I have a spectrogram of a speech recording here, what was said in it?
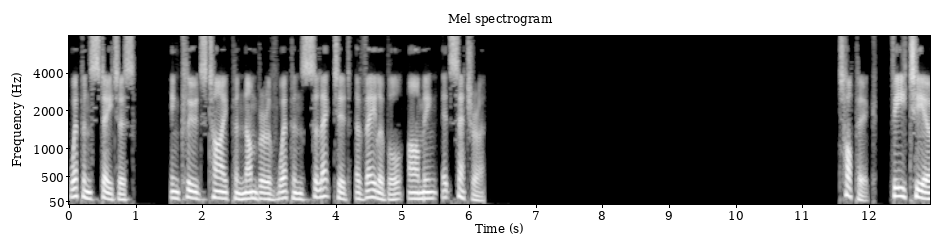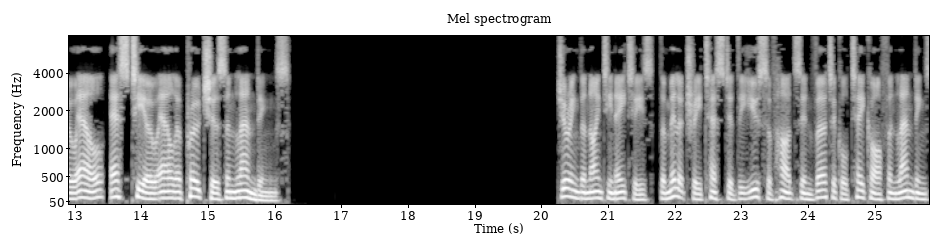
Weapon status includes type and number of weapons selected, available, arming, etc. Topic: VTOL, STOL approaches and landings. During the 1980s, the military tested the use of HUDs in vertical takeoff and landings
